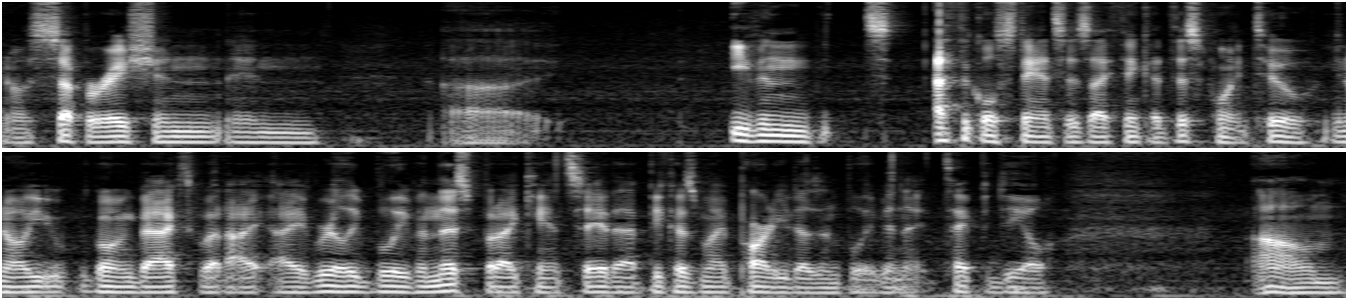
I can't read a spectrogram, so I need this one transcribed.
you know, separation and uh, even ethical stances. I think at this point too. You know, you going back to it, I I really believe in this, but I can't say that because my party doesn't believe in that type of deal. Um,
